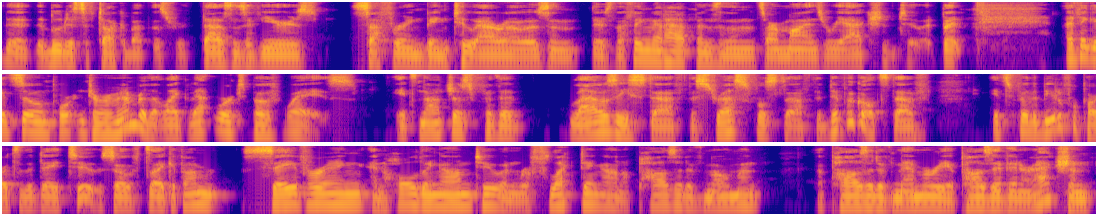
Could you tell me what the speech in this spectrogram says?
the, the Buddhists have talked about this for thousands of years suffering being two arrows and there's the thing that happens and then it's our mind's reaction to it. But I think it's so important to remember that like that works both ways. It's not just for the lousy stuff, the stressful stuff, the difficult stuff. It's for the beautiful parts of the day too. So it's like if I'm savoring and holding on to and reflecting on a positive moment, a positive memory, a positive interaction,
